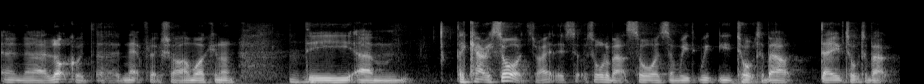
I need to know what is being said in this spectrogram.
in uh, Lockwood, the Netflix show I'm working on. The um, they carry swords, right? It's, it's all about swords, and we, we you talked about Dave talked about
